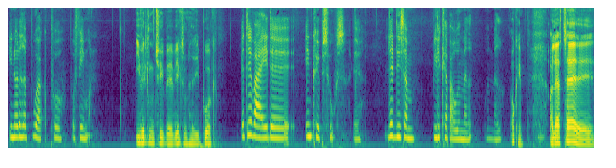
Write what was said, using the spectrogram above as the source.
I noget, der hedder Burg på, på Femern. I hvilken type virksomhed i Burg? Det var et øh, indkøbshus. Øh, lidt ligesom Bilka, bare uden mad. Uden mad. Okay. Og lad os tage øh,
